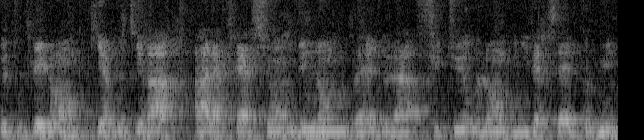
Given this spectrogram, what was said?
de toutes les langues qui aboutira à la création d'une langue nouvelle, de la future langue universelle commune.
